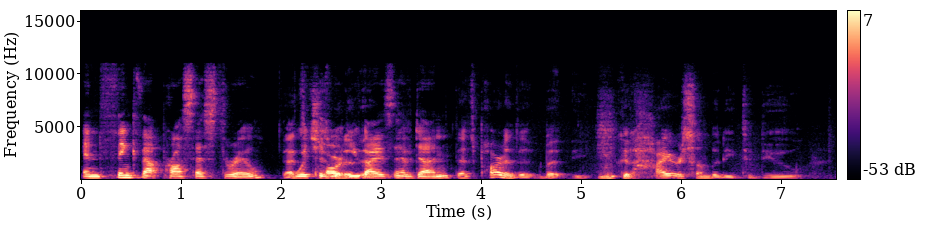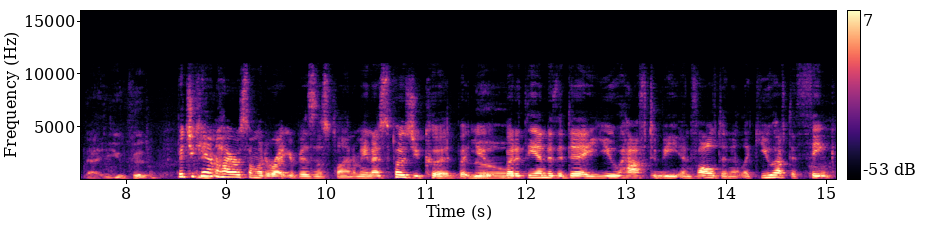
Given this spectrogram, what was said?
and think that process through That's which is what you it. guys have done That's part of it, but you could hire somebody to do that. You could. but you can't hire someone to write your business plan i mean i suppose you could but you but at the end of the day you have to be involved in it like you have to think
